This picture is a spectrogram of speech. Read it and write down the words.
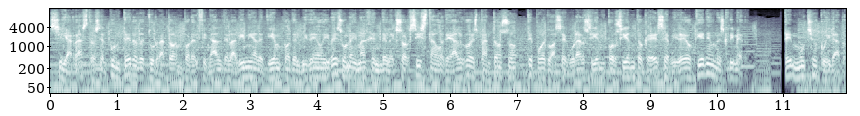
Si arrastras el puntero de tu ratón por el final de la línea de tiempo del video y ves una imagen del exorcista o de algo espantoso, te puedo asegurar 100% que ese video tiene un screamer. Ten mucho cuidado.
